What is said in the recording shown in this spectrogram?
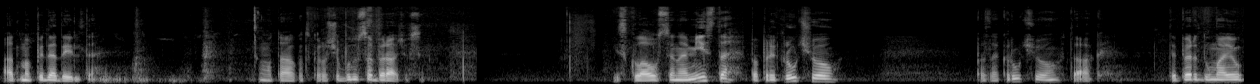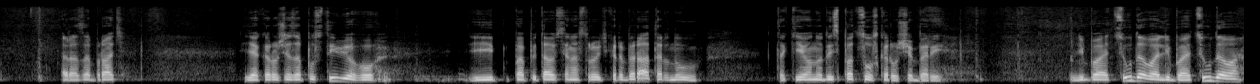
от Mopeda Delta. Вот так вот, короче, буду собирать все. І склав все на місце, поприкручував, позакручував. Так. Тепер думаю розібрати. Я, короче, запустив його і попитався настроїти карбюратор. Ну, таке воно десь підсос, короче, бери. Либо отсюда, либо отсюда.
